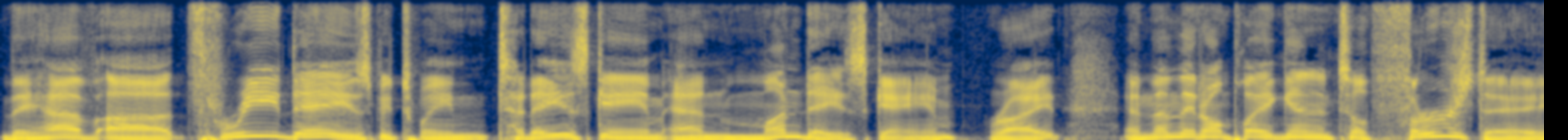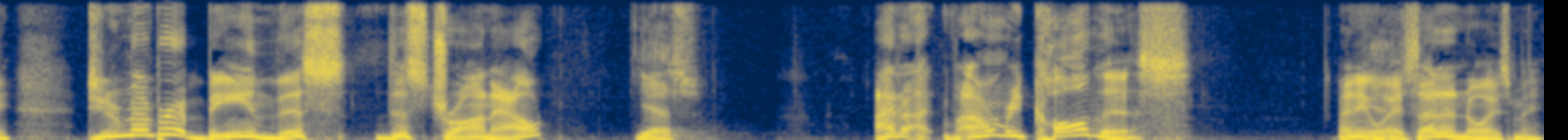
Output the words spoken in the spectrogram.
They have uh, three days between today's game and Monday's game, right? And then they don't play again until Thursday. Do you remember it being this this drawn out? Yes. I, I don't recall this. Anyways, that annoys me.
